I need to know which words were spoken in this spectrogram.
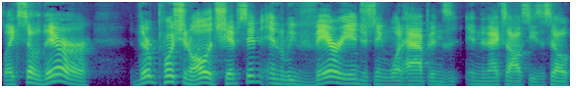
Like so they're they're pushing all the chips in, and it'll be very interesting what happens in the next offseason. So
